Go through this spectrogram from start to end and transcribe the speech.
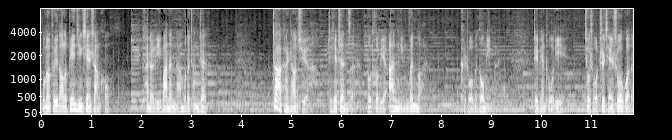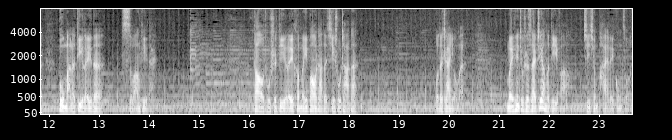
我们飞到了边境线上空，看着黎巴嫩南部的城镇。乍看上去啊，这些镇子都特别安宁温暖。可是我们都明白，这片土地就是我之前说过的布满了地雷的死亡地带，到处是地雷和没爆炸的集束炸弹。我的战友们每天就是在这样的地方。进行排雷工作的，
